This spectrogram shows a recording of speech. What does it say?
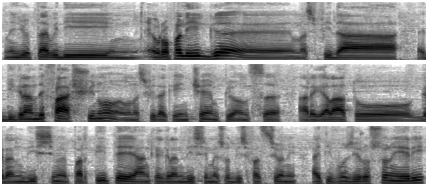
negli ottavi di mm, Europa League, è una sfida di grande fascino, una sfida che in Champions ha regalato grandissime partite e anche grandissime soddisfazioni ai tifosi rossoneri.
